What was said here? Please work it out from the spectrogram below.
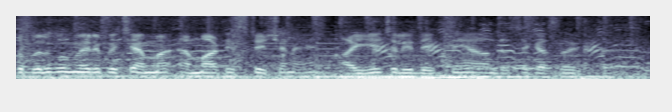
तो बिल्कुल मेरे पीछे एमआरटी स्टेशन है. आइए चलिए देखते हैं अंदर से कैसा दिखता है.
